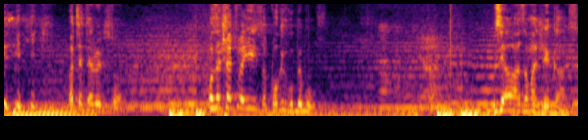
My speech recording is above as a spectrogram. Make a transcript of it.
bathethelwe lizona osehlatshwe yizwa gqoka ingubo ebufu usiyawazi amandla egazi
